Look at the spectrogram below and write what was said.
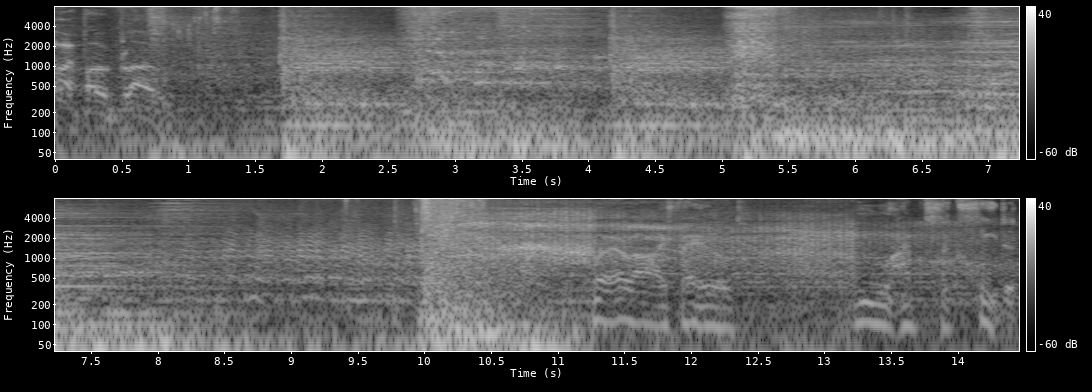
A powerful blow. Well, I failed. You have succeeded.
